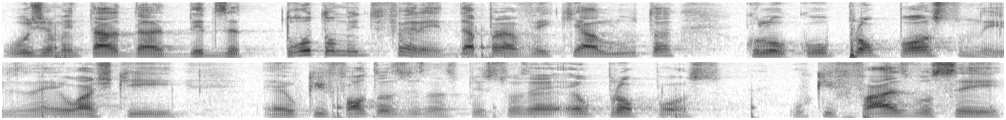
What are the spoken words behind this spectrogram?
Hoje a mentalidade deles é totalmente diferente. Dá para ver que a luta colocou o propósito neles. Né? Eu acho que é, o que falta às vezes nas pessoas é, é o propósito. O que faz você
